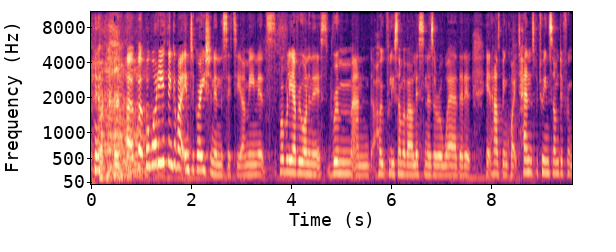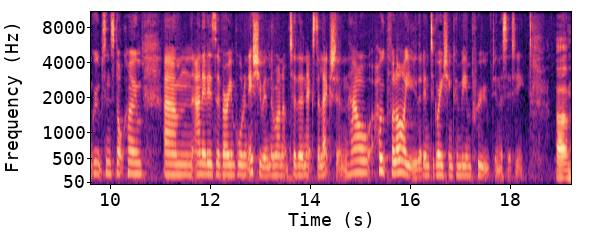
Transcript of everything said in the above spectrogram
uh, but, but what do you think about integration in the city? I mean, it's probably everyone in this room, and hopefully some of our listeners are aware that it, it has been quite tense between some different groups in Stockholm, um, and it is a very important issue in the run up to the next election. How hopeful are you that integration can be improved in the city? Um,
